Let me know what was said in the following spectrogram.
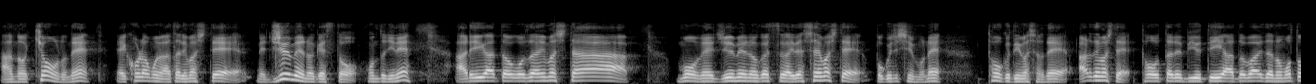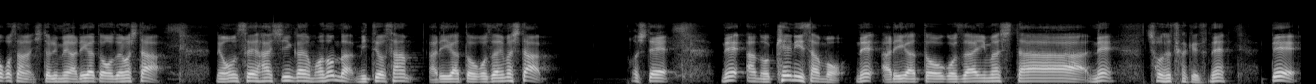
あの、今日のね、コラボに当たりまして、ね、10名のゲスト、本当にね、ありがとうございました。もうね、10名のゲストがいらっしゃいまして、僕自身もね、トークで言いましたので、改めまして、トータルビューティーアドバイザーの元子さん、一人目ありがとうございました。ね、音声配信会を学んだみておさん、ありがとうございました。そして、ね、あの、ケニーさんもね、ありがとうございました。ね、小説書きですね。で、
